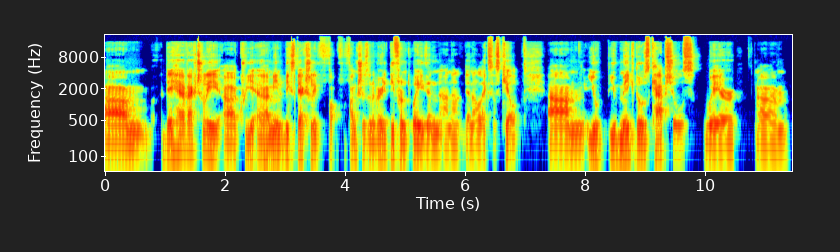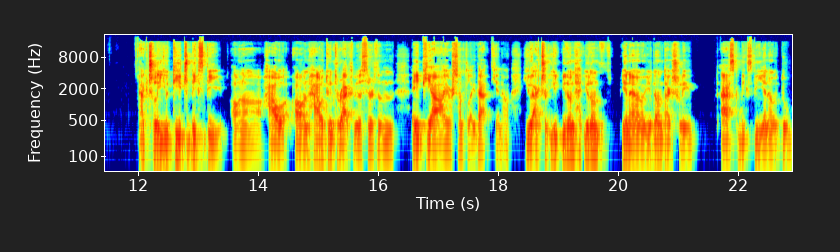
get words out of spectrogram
um, they have actually uh, create. Uh, I mean, Bixby actually functions in a very different way than uh, than Alexa skill. Um, you you make those capsules where um, actually you teach Bixby on uh, how on how to interact with a certain API or something like that. You know, you actually you, you don't you don't you know you don't actually ask Bixby, you know, to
